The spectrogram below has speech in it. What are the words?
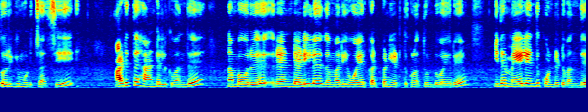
சொருகி முடிச்சாச்சு. அடுத்த ஹேண்டிலுக்கு வந்து நம்ம ஒரு ரெண்டு அடியில் இதை மாதிரி ஒயர் கட் பண்ணி எடுத்துக்கணும் துண்டு ஒயரு இதை மேலேருந்து கொண்டுட்டு வந்து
